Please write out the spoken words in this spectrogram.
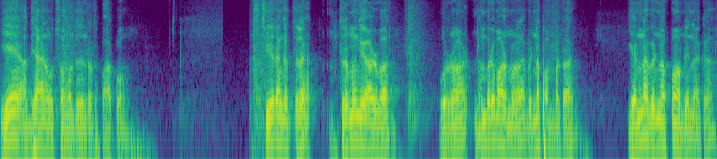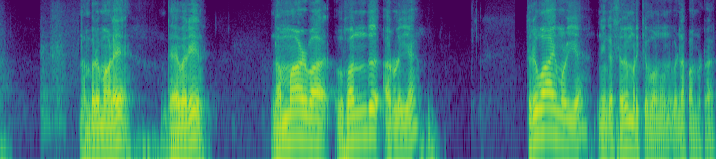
ஏன் அத்தியாயன உற்சவம் வந்ததுன்றதை பார்ப்போம். ஸ்ரீரங்கத்தில் திருமங்கை ஆழ்வார் ஒரு நாள் நம்பருமாள் மேலே விண்ணப்பம் பண்ணுறார் என்ன விண்ணப்பம் அப்படின்னாக்கா நம்பெருமாளே தேவரீர் நம்மாழ்வார் உகந்து அருளிய திருவாய்மொழியை நீங்கள் செவிமுடிக்க வேணும்னு விண்ணப்பம் பண்ணுறார்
